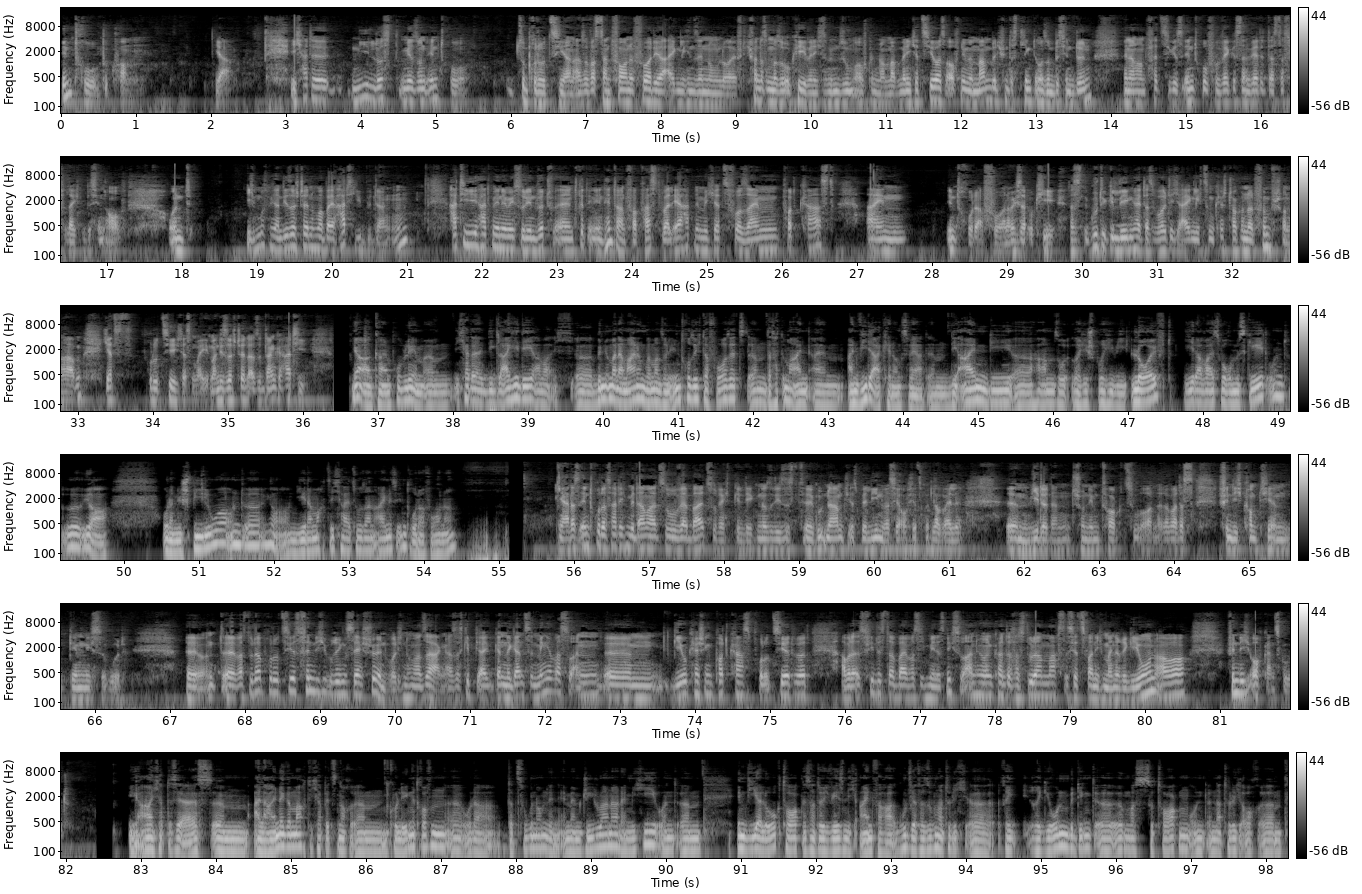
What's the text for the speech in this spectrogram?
Intro bekommen. Ja. Ich hatte nie Lust, mir so ein Intro zu produzieren, also was dann vorne vor der eigentlichen Sendung läuft. Ich fand das immer so okay, wenn ich das mit dem Zoom aufgenommen habe. Wenn ich jetzt hier was aufnehme im Mumble, ich finde, das klingt immer so ein bisschen dünn. Wenn da noch ein fetziges Intro vorweg ist, dann wertet das das vielleicht ein bisschen auf. Und ich muss mich an dieser Stelle nochmal bei Hatti bedanken. Hatti hat mir nämlich so den virtuellen Tritt in den Hintern verpasst, weil er hat nämlich jetzt vor seinem Podcast ein Intro davor. Da habe ich gesagt, okay, das ist eine gute Gelegenheit, das wollte ich eigentlich zum Cash Talk 105 schon haben. Jetzt produziere ich das mal eben. An dieser Stelle also danke Hatti. Ja, kein Problem. Ähm, ich hatte die gleiche Idee, aber ich äh, bin immer der Meinung, wenn man so ein Intro sich davor setzt, ähm, das hat immer einen, einen, einen Wiedererkennungswert. Ähm, die einen, die äh, haben so solche Sprüche wie läuft, jeder weiß, worum es geht und äh, ja, oder eine Spieluhr und ja, und jeder macht sich halt so sein eigenes Intro davor, ne? Ja, das Intro, das hatte ich mir damals so verbal zurechtgelegt. Also dieses äh, Guten Abend, hier ist Berlin, was ja auch jetzt mittlerweile ähm, jeder dann schon dem Talk zuordnet. Aber das, finde ich, kommt hier dem nicht so gut. Äh, und äh, was du da produzierst, finde ich übrigens sehr schön, wollte ich nochmal sagen. Also es gibt ja eine ganze Menge, was so an ähm, Geocaching-Podcasts produziert wird. Aber da ist vieles dabei, was ich mir jetzt nicht so anhören könnte. Was du da machst, ist jetzt zwar nicht meine Region, aber finde ich auch ganz gut. Ja, ich habe das ja erst ähm, alleine gemacht. Ich habe jetzt noch ähm, einen Kollegen getroffen äh, oder dazugenommen, den MMG-Runner, der Michi. Und ähm, im Dialog talken ist natürlich wesentlich einfacher. Gut, wir versuchen natürlich äh, re regionenbedingt äh, irgendwas zu talken und äh, natürlich auch ähm,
